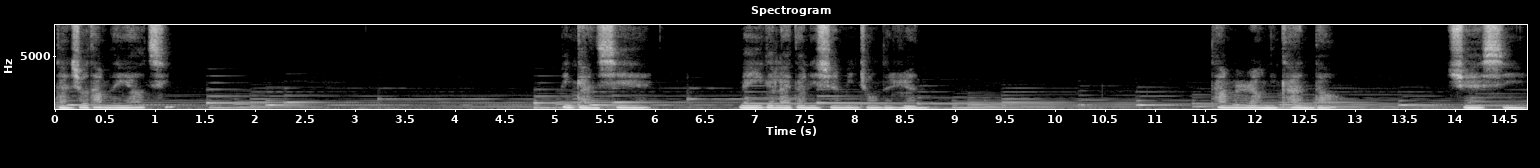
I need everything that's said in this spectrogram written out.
感受他们的邀请，并感谢每一个来到你生命中的人。他们让你看到、学习，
